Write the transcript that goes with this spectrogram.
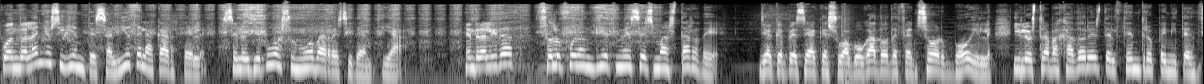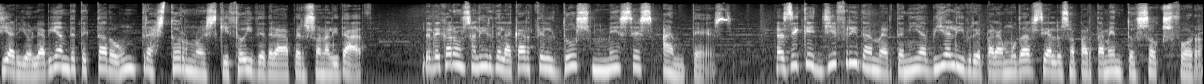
Cuando al año siguiente salió de la cárcel, se lo llevó a su nueva residencia. En realidad, solo fueron diez meses más tarde, ya que pese a que su abogado defensor Boyle y los trabajadores del centro penitenciario le habían detectado un trastorno esquizoide de la personalidad, le dejaron salir de la cárcel dos meses antes. Así que Jeffrey Dahmer tenía vía libre para mudarse a los apartamentos Oxford,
